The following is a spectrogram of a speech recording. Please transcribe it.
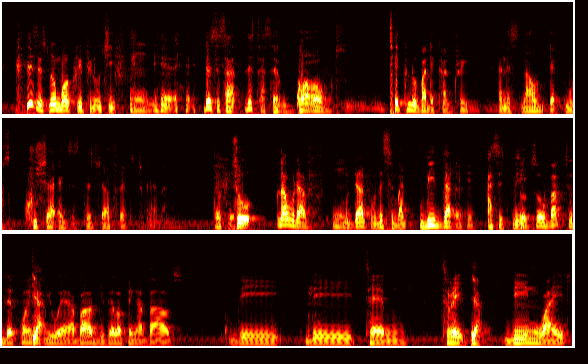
this is no more creeping, oh chief. Mm. Yeah. This is a, this has engulfed, taken over the country and it's now the most crucial existential threat to Ghana. Okay. So that would have mm. dealt with this, but be that okay. as it may. So, so back to the point yeah. you were about developing about the the term three yeah. being wide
